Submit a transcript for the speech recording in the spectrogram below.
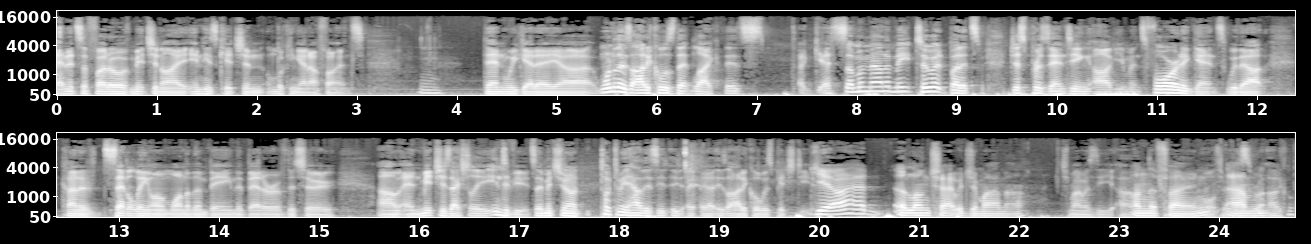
and it's a photo of Mitch and I in his kitchen looking at our phones then we get a uh, one of those articles that like there's I guess some amount of meat to it, but it's just presenting arguments for and against without kind of settling on one of them being the better of the two. Um, and Mitch is actually interviewed. So Mitch, you want to talk to me how this uh, this article was pitched to you? Yeah, I had a long chat with Jemima Jemima's the um, on the phone. author of this Um, article.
